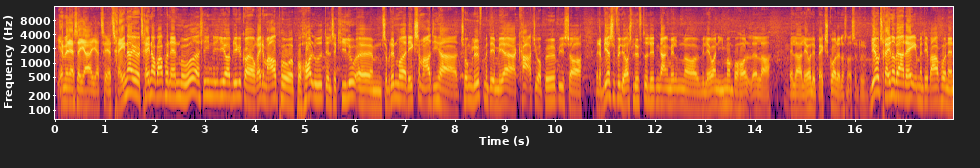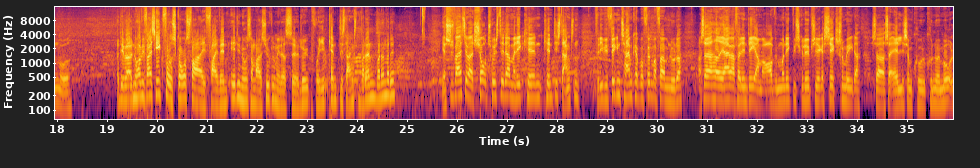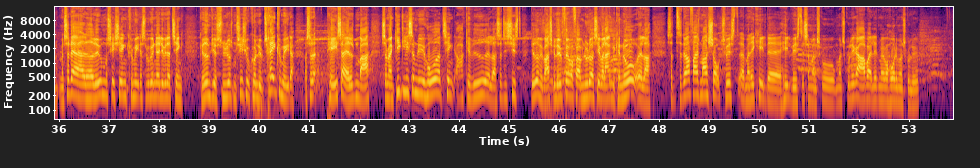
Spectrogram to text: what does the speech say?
Jamen altså, jeg, jeg, jeg træner jo jeg træner jo bare på en anden måde. Altså lige, lige i øjeblikket går jeg jo rigtig meget på, på hold ude, Delta Kilo. Øhm, så på den måde er det ikke så meget de her tunge løft, men det er mere cardio og burpees. Og, men der bliver selvfølgelig også løftet lidt en gang imellem, når vi laver en imam på hold, eller, eller laver lidt back squat eller sådan noget. Så du bliver jo trænet hver dag, men det er bare på en anden måde. Og det var, nu har vi faktisk ikke fået scores fra, fra event 1 endnu, som var 7 km øh, løb, hvor I ikke kendte distancen. Hvordan, hvordan var det? Jeg synes faktisk, det var et sjovt twist, det der, man ikke kendte, kendte distancen. Fordi vi fik en timecap på 45 minutter, og så havde jeg i hvert fald en idé om, at vi må ikke, vi skal løbe cirka 6 km, så, så alle ligesom kunne, kunne nå i mål. Men så da jeg havde løbet måske cirka en kilometer, så begyndte jeg alligevel at tænke, jeg ved om de har snydt os, måske skal vi kun løbe 3 km, og så pacer alle den bare. Så man gik ligesom lige i hovedet og tænkte, åh, kan vide, eller så til sidst, jeg om vi bare skal løbe 45 minutter og se, hvor langt vi kan nå, eller... Så, så det var faktisk meget sjovt twist, at man ikke helt, øh, helt vidste, så man skulle, man skulle ligge og arbejde lidt med, hvor hurtigt man skulle løbe.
